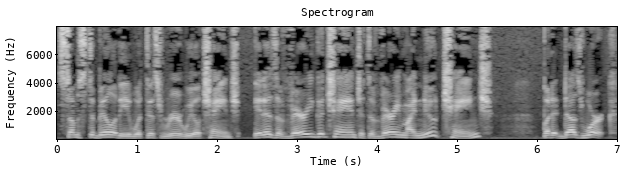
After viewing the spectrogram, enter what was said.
some stability with this rear wheel change. It is a very good change. It's a very minute change, but it does work.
